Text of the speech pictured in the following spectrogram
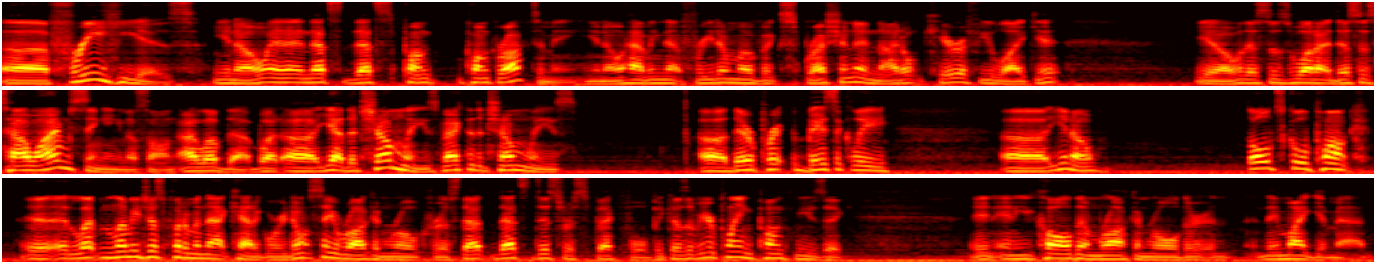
uh, free he is, you know, and that's that's punk punk rock to me, you know, having that freedom of expression, and I don't care if you like it, you know, this is what I this is how I'm singing the song. I love that, but uh, yeah, the Chumleys, back to the Chumleys, uh, they're basically, uh, you know, old school punk. Uh, let, let me just put them in that category. Don't say rock and roll, Chris. That that's disrespectful because if you're playing punk music, and, and you call them rock and roll, they they might get mad.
